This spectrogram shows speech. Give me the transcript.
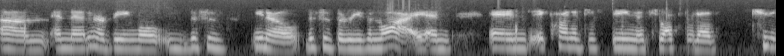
um, and then her being, well, this is you know, this is the reason why, and and it kind of just being this record of two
